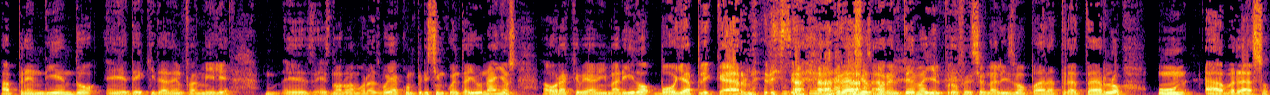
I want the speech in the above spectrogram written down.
Aprendiendo eh, de Equidad en Familia. Es, es Norma Morales. Voy a cumplir 51 años. Ahora que vea a mi marido, voy a aplicarme. Dice, gracias por el tema y el profesionalismo para tratarlo. Un abrazo.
